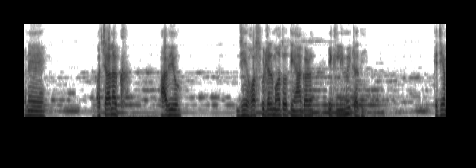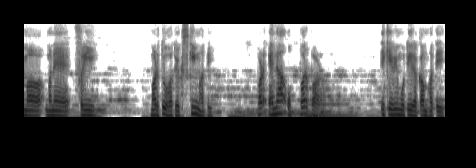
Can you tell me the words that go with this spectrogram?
અને અચાનક આવ્યું. જે હોસ્પિટલમાં હતો ત્યાં આગળ એક લિમિટ હતી કે જેમાં મને ફ્રી મળતું હતું, એક સ્કીમ હતી. પણ એના ઉપર પણ એક એવી મોટી રકમ હતી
